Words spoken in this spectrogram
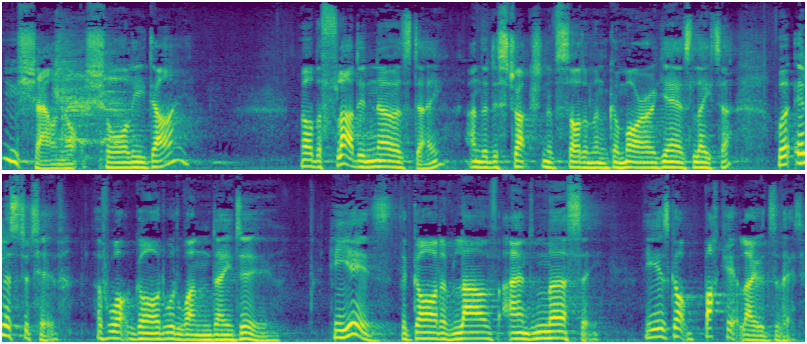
You shall not surely die. Well, the flood in Noah's day and the destruction of Sodom and Gomorrah years later were illustrative of what God would one day do. He is the God of love and mercy. He has got bucket loads of it.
